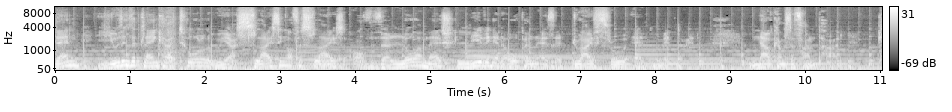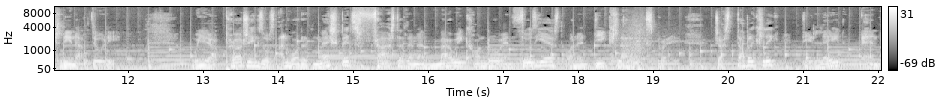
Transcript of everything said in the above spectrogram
Then, using the plane cut tool, we are slicing off a slice of the lower mesh, leaving it open as a drive-through at midnight. Now comes the fun part, cleanup duty. We are purging those unwanted mesh bits faster than a Marie Kondo enthusiast on a decluttering spray. Just double click, delayed, and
